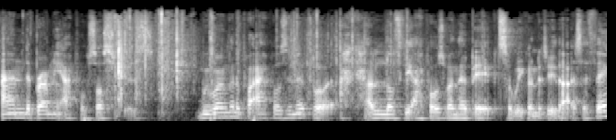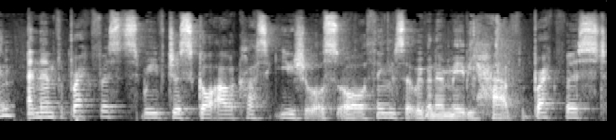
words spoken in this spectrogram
and the Bramley apple sausages. We weren't to put apples in it, but I love the apples when they're baked, so we're to do that as a thing. And then for breakfasts, we've just got our classic usuals, or things that we're to maybe have for breakfast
